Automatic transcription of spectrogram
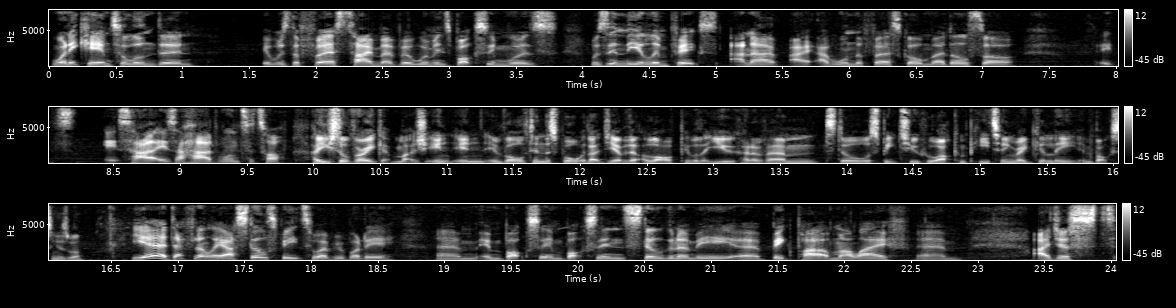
when it came to London, it was the first time ever women's boxing was was in the Olympics, and I, I, I won the first gold medal. So it's it's hard, it's a hard one to top. Are you still very much in, in, involved in the sport? With that, do you have a lot of people that you kind of um, still speak to who are competing regularly in boxing as well? Yeah, definitely. I still speak to everybody um, in boxing. Boxing's still going to be a big part of my life. Um, I just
